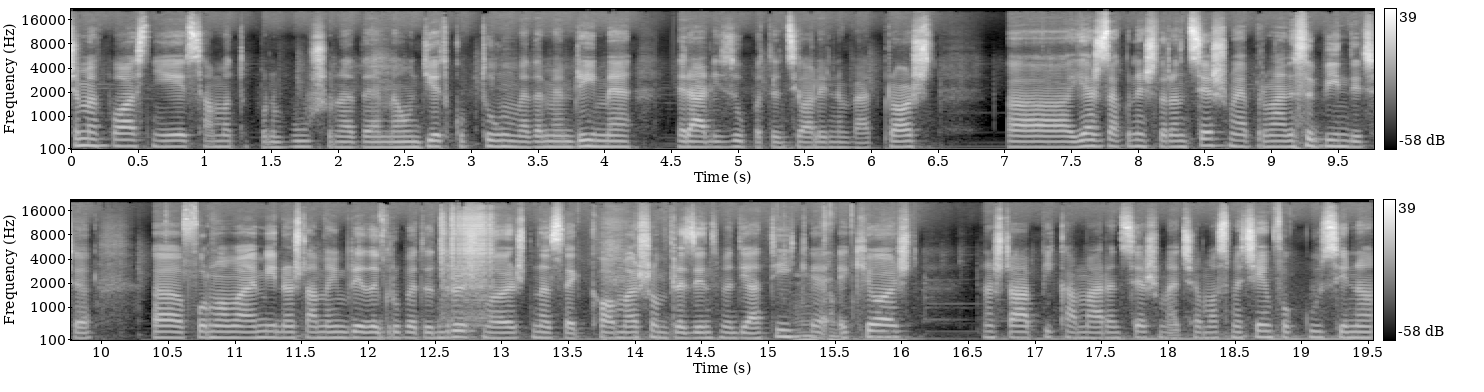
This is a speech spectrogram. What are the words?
që me pas një jetë sa më të përmbushun edhe m'u ndje të kuptum edhe me mbrri me e realizu potencialin e vet. Pra është uh, jashtëzakonisht e rëndësishme e përmendi edhe Bindi që uh, forma ma e mirë nashta me i mbrri dhe grupet e ndryshme është nëse ka ma shumë prezencë mediatike mm, e kjo është nashta pika ma e rëndësishme që mos me qenë fokusi në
